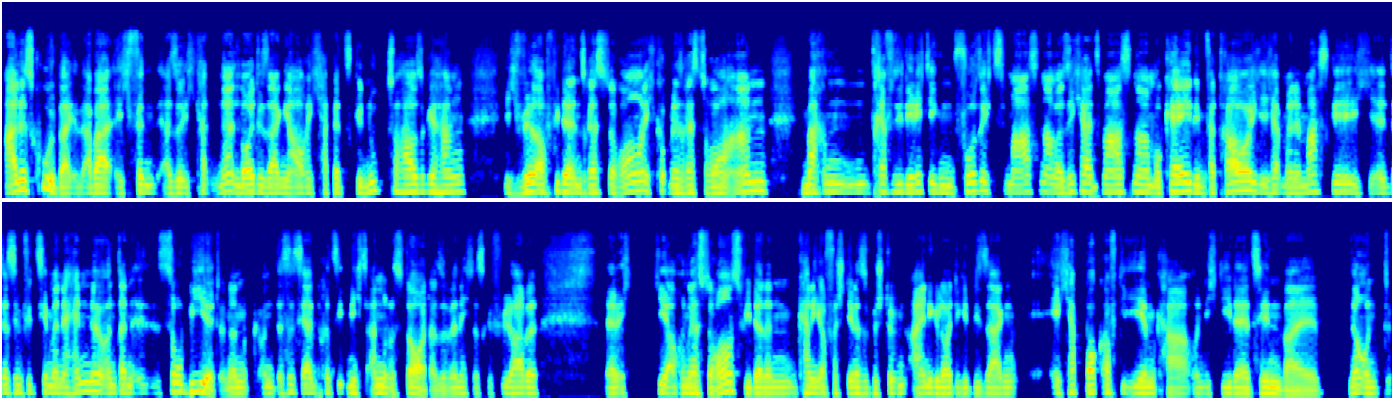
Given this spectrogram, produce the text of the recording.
alles cool. Aber ich finde, also ich kann, ne, Leute sagen ja auch, ich habe jetzt genug zu Hause gehangen, ich will auch wieder ins Restaurant, ich gucke mir das Restaurant an, machen, treffen sie die richtigen Vorsichtsmaßnahmen, Sicherheitsmaßnahmen, okay, dem vertraue ich, ich habe meine Maske, ich äh, desinfiziere meine Hände und dann äh, so be it. Und, dann, und das ist ja im Prinzip nichts anderes dort. Also wenn ich das Gefühl habe, äh, ich gehe auch in Restaurants wieder, dann kann ich auch verstehen, dass es bestimmt einige Leute gibt, die sagen, ich habe Bock auf die EMK und ich gehe da jetzt hin, weil, ne, und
